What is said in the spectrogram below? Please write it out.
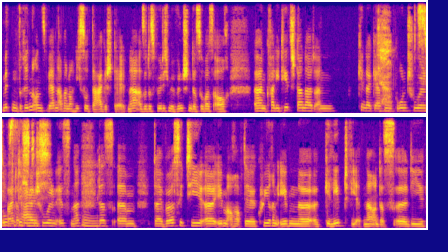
mittendrin und werden aber noch nicht so dargestellt. Ne? Also das würde ich mir wünschen, dass sowas auch äh, ein Qualitätsstandard an Kindergärten, ja, Grundschulen, so weiterführenden Schulen ist, ne? Mhm. dass ähm, Diversity äh, eben auch auf der queeren Ebene äh, gelebt wird ne? und dass äh, die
